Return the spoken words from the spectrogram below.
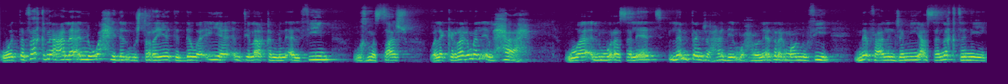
واتفقنا على أن نوحد المشتريات الدوائية انطلاقا من 2015 ولكن رغم الإلحاح والمراسلات لم تنجح هذه المحاولات رغم أنه في نفع للجميع سنقتني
